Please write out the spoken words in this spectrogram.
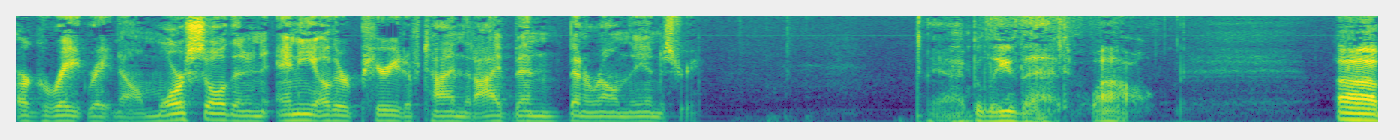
are great right now, more so than in any other period of time that I've been, been around the industry. Yeah, I believe that. Wow. Uh,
